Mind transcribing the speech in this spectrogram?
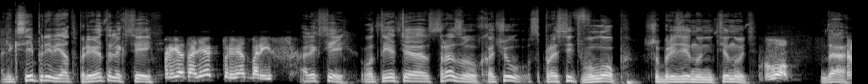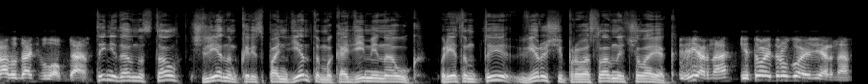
Алексей, привет. Привет, Алексей. Привет, Олег. Привет, Борис. Алексей, вот я тебя сразу хочу спросить в лоб, чтобы резину не тянуть. В лоб? Да. Сразу дать в лоб, да. Ты недавно стал членом-корреспондентом Академии наук. При этом ты верующий православный человек. Верно. И то, и другое верно.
